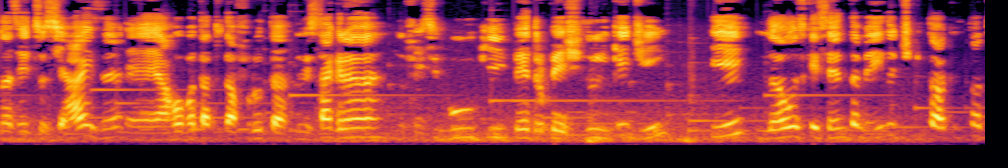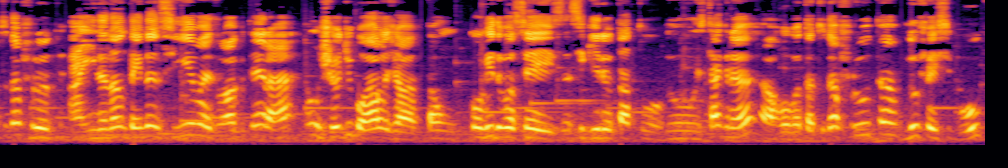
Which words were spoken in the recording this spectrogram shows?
nas redes sociais, né? É, arroba Tatu da Fruta no Instagram, no Facebook, Pedro Peixe no LinkedIn e não esquecendo também do TikTok do Tatu da Fruta. Ainda não tem dancinha, mas logo terá. É um show de bola já. Então convido vocês a seguirem o Tatu no Instagram, arroba Tatu da Fruta, no Facebook,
